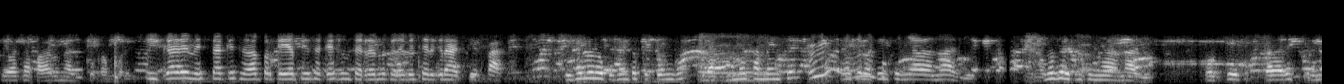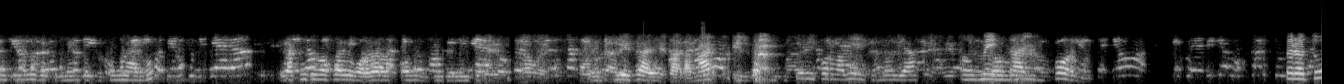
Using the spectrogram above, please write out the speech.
que vas a pagar una bicoca por eso. Y Karen está que se va porque ella piensa que es un terreno que debe ser gratis. ¿Qué pasa? Que yo los documentos que tengo, lastimosamente, no se los he enseñado a nadie. No se los he enseñado a nadie. ¿Por qué? Porque cada vez que uno enseña los documentos que enseña algo, la gente no sabe guardar las cosas simplemente se empieza a desparramar y siquiera informa bien, sino ya Aumenta. no informa. Pero tú,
